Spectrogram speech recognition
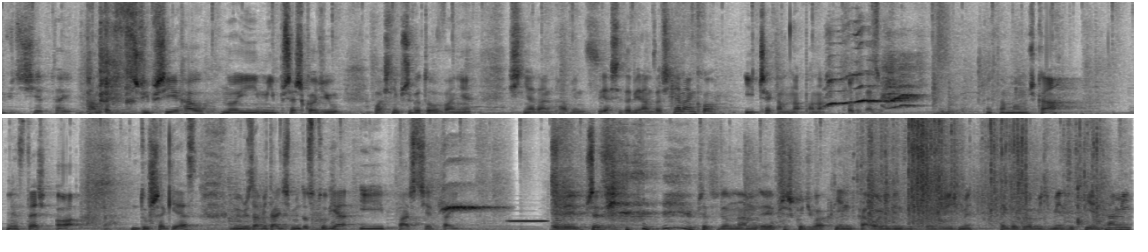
widzicie tutaj pan od drzwi przyjechał, no i mi przeszkodził właśnie przygotowywanie śniadanka, więc ja się zabieram za śniadanko i czekam na pana od gazu. Jak tam mameczka? Jesteś? O, duszek jest. My już zawitaliśmy do studia i patrzcie, tutaj przed, przed chwilą nam y, przeszkodziła klientka Oli, więc nie zdążyliśmy tego zrobić między klientami,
